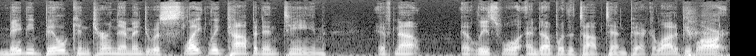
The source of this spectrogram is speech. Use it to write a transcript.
maybe Bill can turn them into a slightly competent team. If not, at least we'll end up with a top ten pick. A lot of people are.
